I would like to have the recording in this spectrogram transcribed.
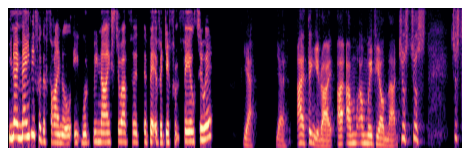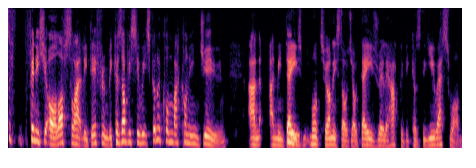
you know maybe for the final it would be nice to have a, a bit of a different feel to it Yeah, yeah, I think you're right. I, I'm I'm with you on that. Just just just to finish it all off slightly different because obviously it's going to come back on in June, and I mean mm. Dave's. Well, to be honest though, Joe, Dave's really happy because the US one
